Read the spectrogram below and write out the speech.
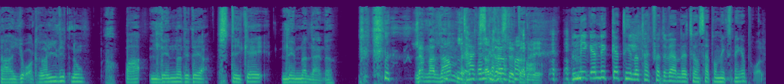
Der er gjort rigeligt nu. Bare lämna det der. Stik af. Lämna landet. Lämna landet? Tack Ja, ska där du ha. slutade vi. Mikael, lycka till och tack för att du vände dig till oss här på Mix Megapol.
